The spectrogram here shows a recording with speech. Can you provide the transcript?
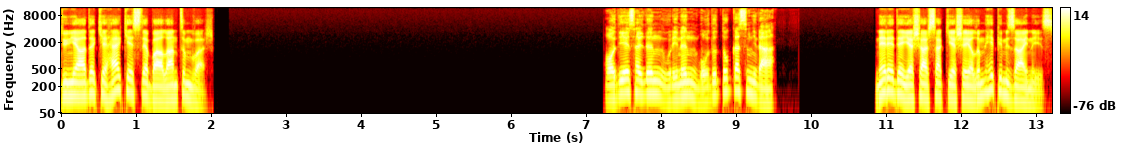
Dünyadaki herkesle bağlantım var. 어디에 살든 우리는 모두 똑같습니다. Nerede yaşarsak yaşayalım hepimiz aynıyız.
